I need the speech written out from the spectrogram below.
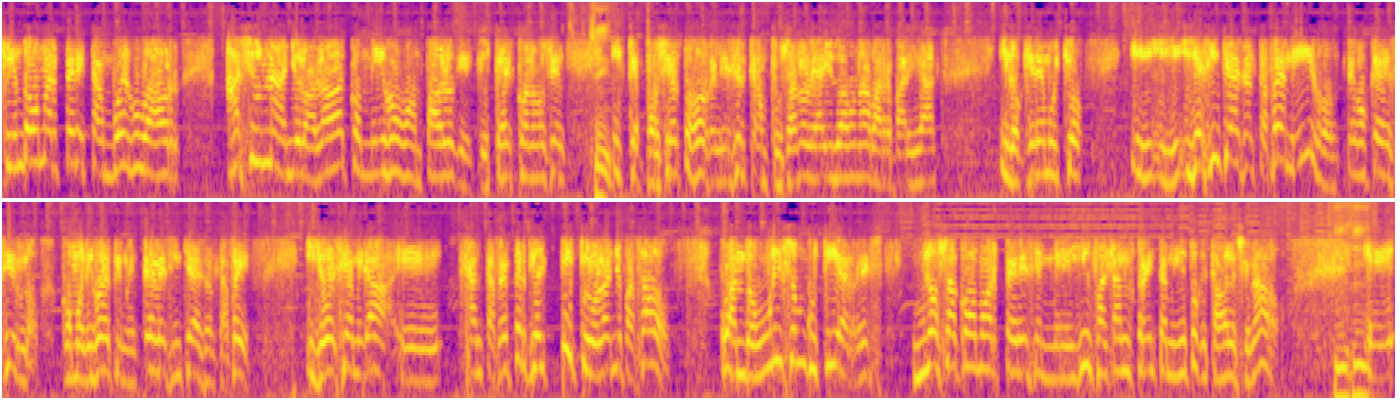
siendo Omar Pérez tan buen jugador, hace un año lo hablaba con mi hijo Juan Pablo, que, que ustedes conocen, Sí. y que por cierto Jorge Luis el Campuzano le ha ayudado una barbaridad y lo quiere mucho. Y, y- y es hincha de Santa Fe, mi hijo, tengo que decirlo, como el hijo de Pimentel es hincha de Santa Fe. Y yo decía, mira, eh, Santa Fe perdió el título el año pasado, cuando Wilson Gutiérrez no sacó a Omar Pérez en Medellín, faltando 30 minutos que estaba lesionado. Eh,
